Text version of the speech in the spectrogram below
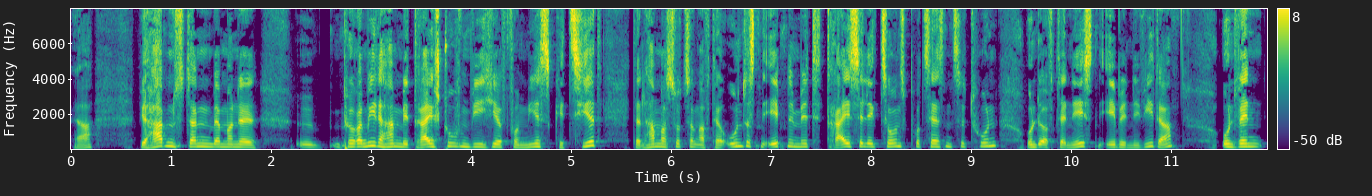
Ja, wir haben es dann, wenn wir eine äh, Pyramide haben mit drei Stufen, wie hier von mir skizziert, dann haben wir sozusagen auf der untersten Ebene mit drei Selektionsprozessen zu tun und auf der nächsten Ebene wieder. Und wenn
